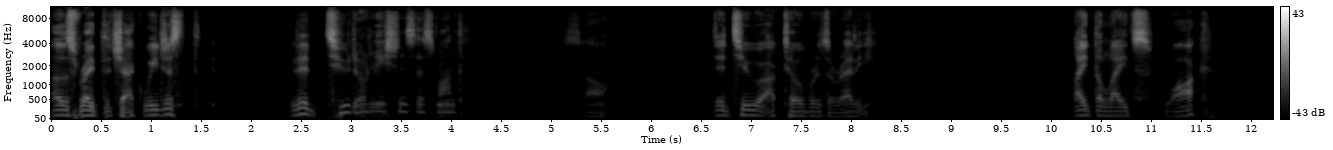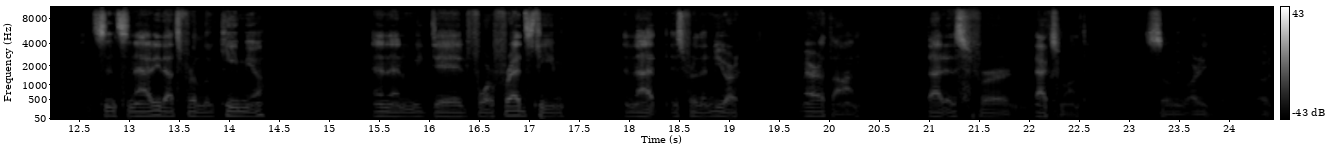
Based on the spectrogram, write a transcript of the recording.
I'll just write the check. We just we did two donations this month, so we did two Octobers already. We did Light the Night walk in Cincinnati. That's for leukemia, and then we did for Fred's team, and that is for the New York Marathon. That is for next month. So we've already wrote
